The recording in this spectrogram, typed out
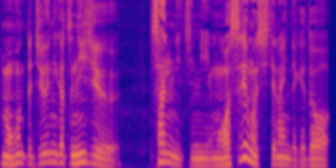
もうほんと12月23日に、もう忘れもしてないんだけど、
